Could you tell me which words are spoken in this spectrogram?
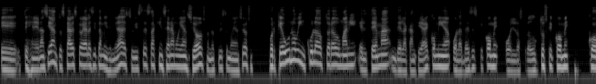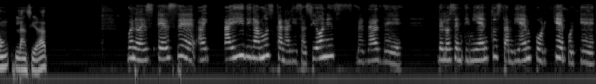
eh, te genera ansiedad. Entonces, cada vez que voy a la cita me dice, mira, estuviste esta quincena muy ansioso, no estuviste muy ansioso. ¿Por qué uno vincula, doctora Dumani, el tema de la cantidad de comida o las veces que come o los productos que come con la ansiedad? Bueno, es, es eh, hay, digamos, canalizaciones, ¿verdad? De, de los sentimientos también. ¿Por qué? Porque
